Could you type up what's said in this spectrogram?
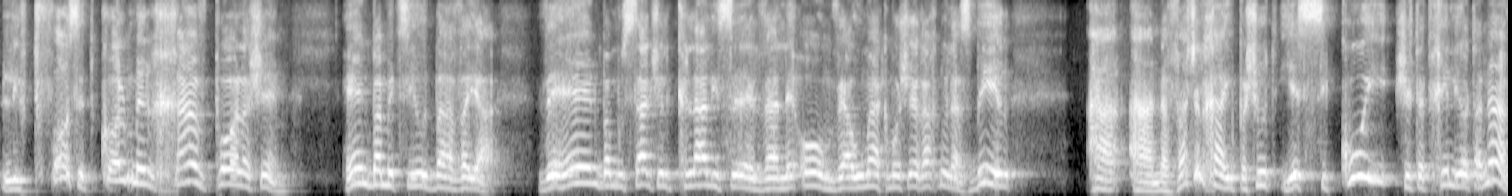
לתפוס את כל מרחב פועל השם, הן במציאות, בהוויה, והן במושג של כלל ישראל והלאום והאומה, כמו שהערכנו להסביר, הענווה שלך היא פשוט, יש סיכוי שתתחיל להיות ענב,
